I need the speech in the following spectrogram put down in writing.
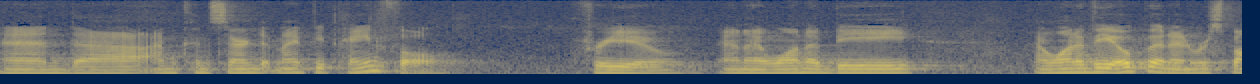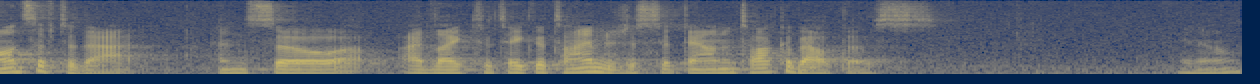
And uh, I'm concerned it might be painful for you. And I want to be, I want to be open and responsive to that. And so I'd like to take the time to just sit down and talk about this. You know?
